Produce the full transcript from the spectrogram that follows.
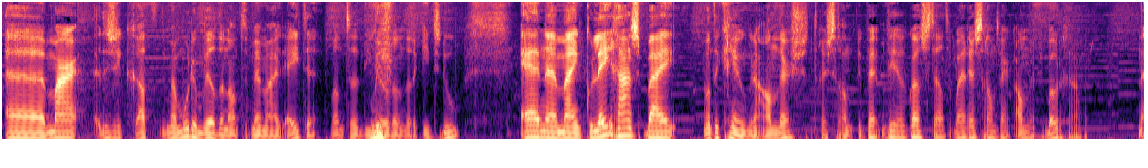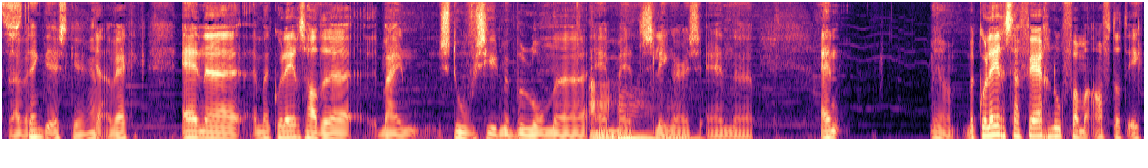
Eh, maar, dus ik had, mijn moeder wilde dan altijd met me uit eten. Want eh, die wilde dan dat ik iets doe. En eh, mijn collega's bij, want ik ging ook naar Anders, het restaurant. Ik ben, je ook wel dat ik bij een restaurant werk, Anders, Bodegraven. Nou, daar ik denk de eerste keer, ja. Ja, werk ik. En mijn collega's hadden mijn stoel versierd met ballonnen en Ah. met slingers. En, en ja, mijn collega's staan ver genoeg van me af dat ik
